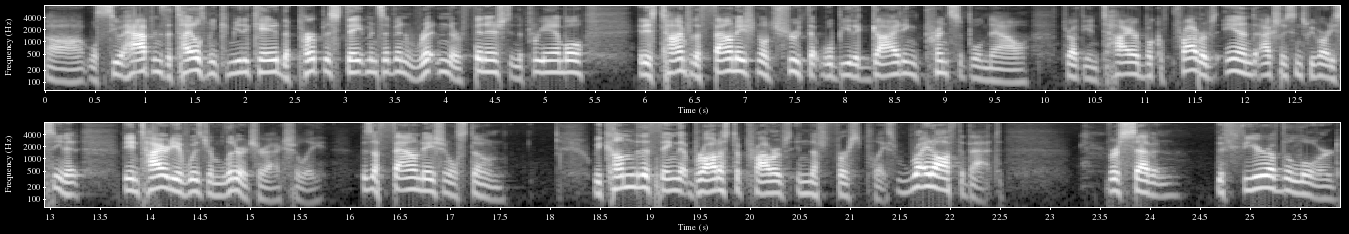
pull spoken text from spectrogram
Uh, we'll see what happens. The title's been communicated, the purpose statements have been written, they're finished in the preamble. It is time for the foundational truth that will be the guiding principle now throughout the entire book of Proverbs, and actually, since we've already seen it, the entirety of wisdom literature, actually. This is a foundational stone. We come to the thing that brought us to Proverbs in the first place, right off the bat. Verse 7 The fear of the Lord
